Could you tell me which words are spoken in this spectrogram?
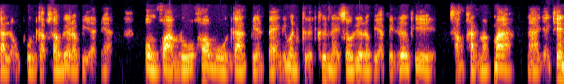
การลงทุนกับซาอุดิอาระเบียเนี่ยองค์ความรู้ข้อมูลการเปลี่ยนแปลงที่มันเกิดขึ้นในซาอุดิอาระเบียเป็นเรื่องที่สำคัญมากๆนะอย่างเช่น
